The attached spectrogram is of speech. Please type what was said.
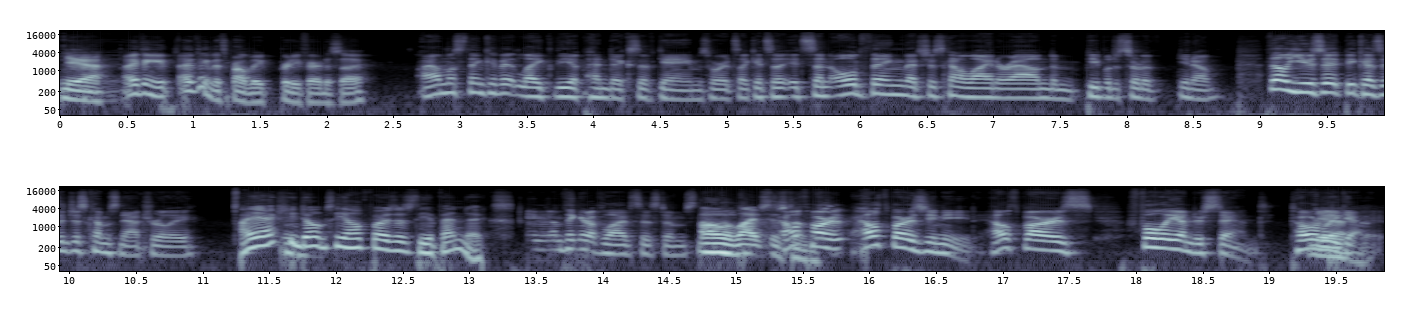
Yeah, I think I think that's probably pretty fair to say. I almost think of it like the appendix of games, where it's like it's a it's an old thing that's just kind of lying around, and people just sort of you know they'll use it because it just comes naturally. I actually don't see health bars as the appendix. I'm thinking of live systems. Oh, health- live systems. Health bars, health bars you need. Health bars fully understand. Totally Yeah. get it.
